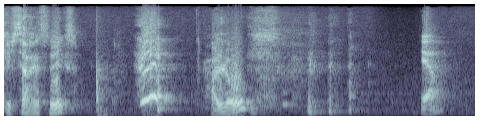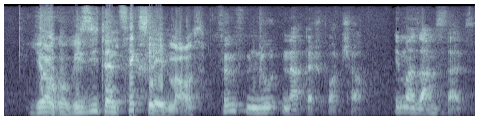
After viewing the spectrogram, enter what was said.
Ich sage jetzt nichts. Hallo? Ja, Jorgo, wie sieht dein Sexleben aus? fünf Minuten nach der Sportschau. Immer samstags.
